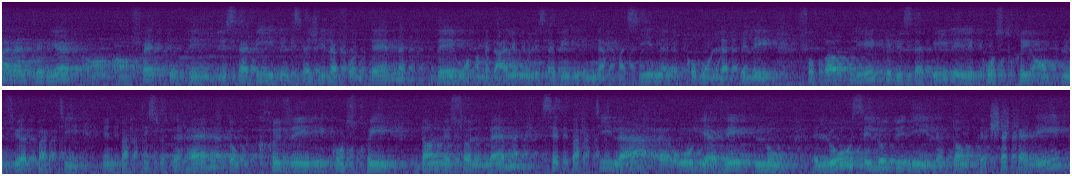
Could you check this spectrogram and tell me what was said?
Nous sommes à l'intérieur en, fait des, Sabil. Il s'agit de la fontaine de Mohamed Ali ou les Sabil al-Nahassin, comme on l'appelait. Il ne faut pas oublier que les Sabil il est construit en plusieurs parties. Une partie souterraine, donc creusée et construite dans le sol même. Cette partie-là euh, où il y avait l'eau. L'eau, c'est l'eau du Nil. Donc chaque année,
